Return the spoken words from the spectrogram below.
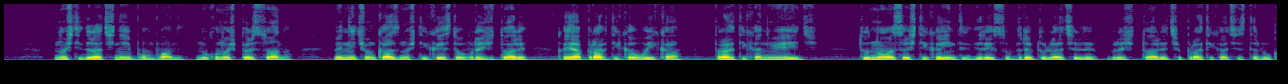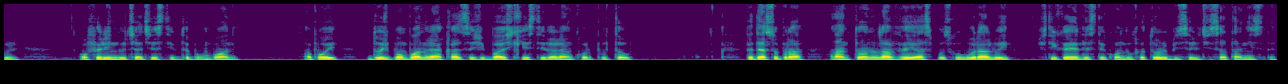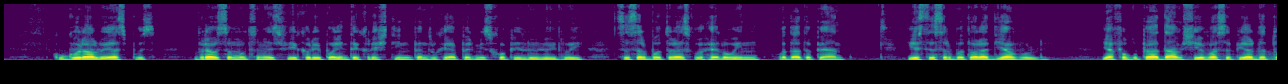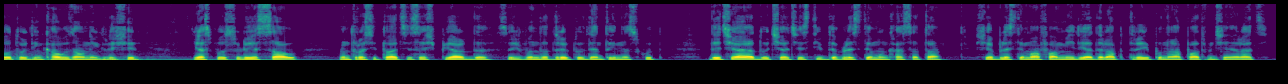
Nu știi de la cine e bomboane, nu cunoști persoana. În niciun caz nu știi că este o vrăjitoare, că ea practică Wicca, practică New Age. Tu nu o să știi că intri direct sub drepturile acele vrăjitoare ce practică aceste lucruri, oferindu-ți acest tip de bomboane. Apoi, duci bomboanele acasă și bași chestiile alea în corpul tău. Pe deasupra, Anton Lavey a spus cu gura lui. Știi că el este conducătorul bisericii sataniste. Cu gura lui a spus, vreau să mulțumesc fiecărui părinte creștin pentru că i-a permis copilului lui să sărbătorească Halloween o dată pe an. Este sărbătoarea diavolului. I-a făcut pe Adam și Eva să piardă totul din cauza unei greșeli. I-a spus lui Esau, într-o situație să-și piardă, să-și vândă dreptul de întâi născut. De ce ai aduce acest tip de blestem în casa ta și ai blestema familia de la 3 până la 4 generații?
